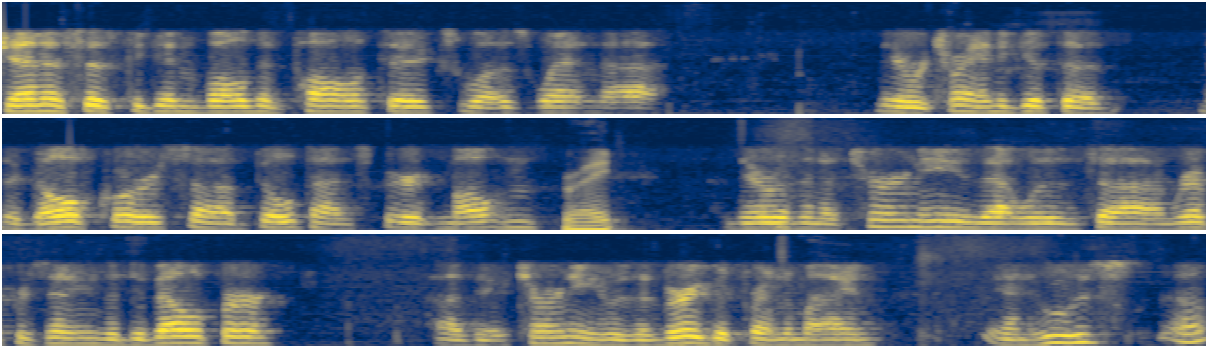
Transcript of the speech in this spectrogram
genesis to get involved in politics was when uh, they were trying to get the the golf course uh, built on Spirit Mountain. Right. There was an attorney that was uh, representing the developer. Uh, the attorney, who was a very good friend of mine, and who's uh,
